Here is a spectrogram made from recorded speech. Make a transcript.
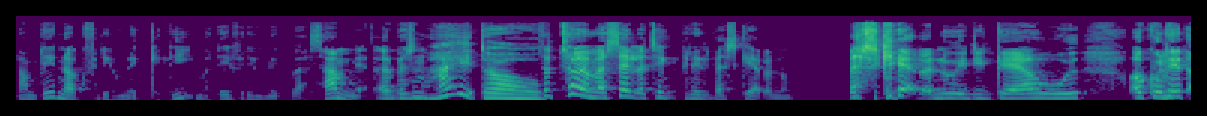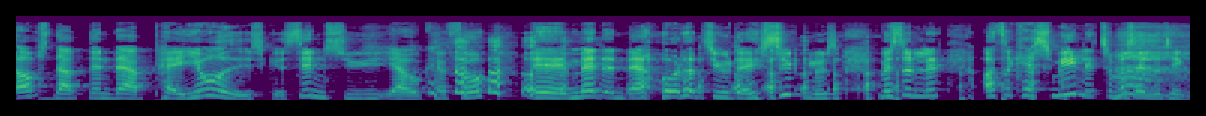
Nå, men det er nok, fordi hun ikke kan lide mig, det er, fordi hun ikke være sammen med mig. Sådan, hej dog. Så tog jeg mig selv og tænkte, Pernille, hvad sker der nu? Hvad sker der nu i dit kære hoved? Og kunne lidt opsnappe den der periodiske sindssyge, jeg jo kan få øh, med den der 28-dages cyklus. Men sådan lidt, og så kan jeg smile lidt til mig selv og tænke,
